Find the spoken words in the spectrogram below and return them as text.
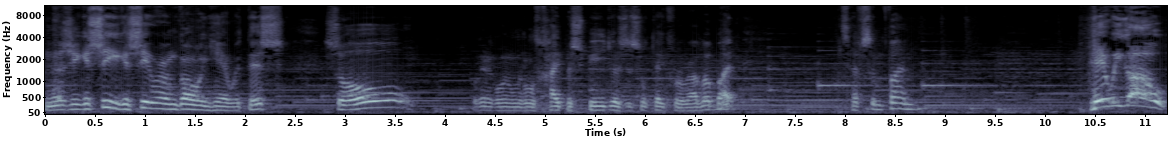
And as you can see, you can see where I'm going here with this. So, we're to go in a little hyper speed because this will take forever, but let's have some fun. Here we go!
